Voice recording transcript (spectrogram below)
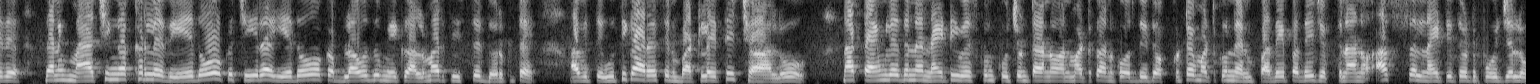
ఏదో దానికి మ్యాచింగ్ అక్కర్లేదు. ఏదో ఒక చీర ఏదో ఒక బ్లౌజ్ మీకు అలమారి తీస్తే దొరుకుతాయి. అవి ఉతికారేసిన బట్టలు అయితే చాలు. నాకు టైం లేదు నేను నైటీ వేసుకుని కూర్చుంటాను అని మటుకు అనుకోవద్దు. ఇది ఒక్కటే మటుకు నేను పదే పదే చెప్తున్నాను. అస్సలు నైటీతోటి పూజలు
